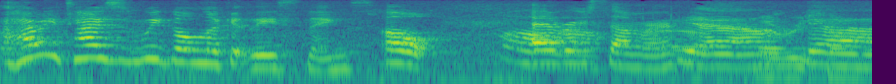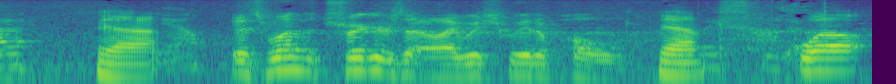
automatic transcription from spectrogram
How many times did we go look at these things? Oh, every summer. Yeah. Every yeah. summer. Yeah. Yeah. It's one of the triggers that I wish we'd have pulled. Yeah. Well,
